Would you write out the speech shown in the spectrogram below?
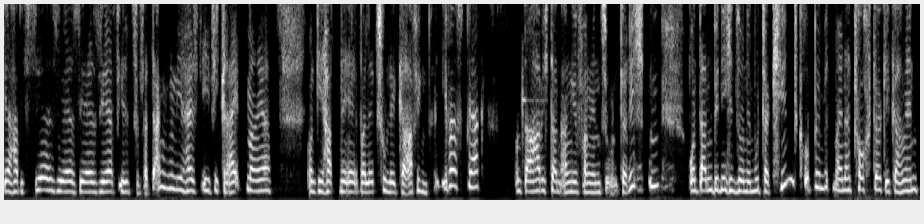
der habe ich sehr, sehr, sehr, sehr viel zu verdanken. Die heißt Evi Greitmeier und die hat eine Ballettschule Grafing bei Ebersberg. Und da habe ich dann angefangen zu unterrichten. Und dann bin ich in so eine Mutter-Kind-Gruppe mit meiner Tochter gegangen.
